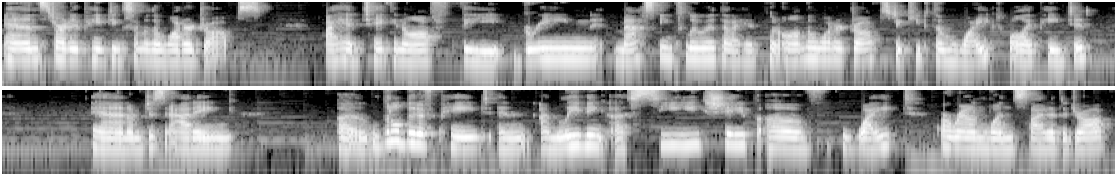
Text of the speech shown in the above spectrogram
and started painting some of the water drops. I had taken off the green masking fluid that I had put on the water drops to keep them white while I painted. And I'm just adding a little bit of paint and I'm leaving a C shape of white around one side of the drop.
